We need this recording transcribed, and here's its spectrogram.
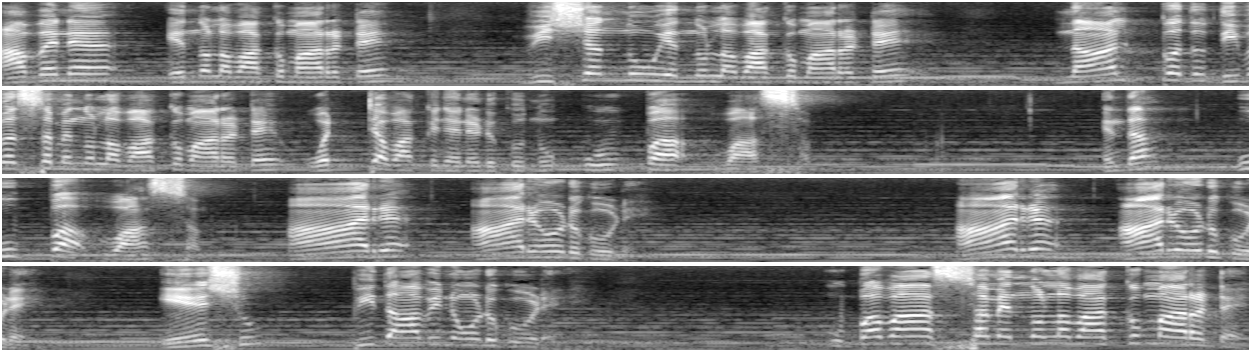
അവന് എന്നുള്ള വാക്ക് മാറട്ടെ. വിശന്നു എന്നുള്ള വാക്ക് മാറട്ടെ. നാൽപ്പത് ദിവസം എന്നുള്ള വാക്ക് മാറട്ടെ. ഒറ്റ വാക്ക് ഞാൻ എടുക്കുന്നു. ഉപവാസം. എന്താ? ഉപവാസം. ആര് ആരോടുകൂടെ? ആര് ആരോടുകൂടെ? യേശു പിതാവിനോടുകൂടെ. ഉപവാസം എന്നുള്ള വാക്കും മാറട്ടെ.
